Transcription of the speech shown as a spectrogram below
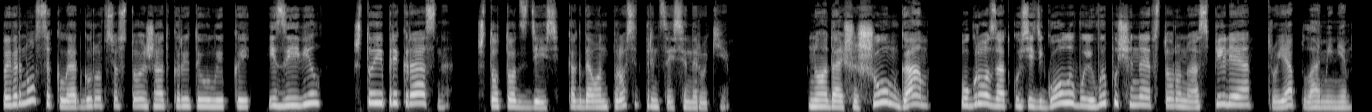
Повернулся к Ледгуру все с той же открытой улыбкой и заявил, что и прекрасно, что тот здесь, когда он просит принцессины руки. Ну а дальше шум, гам, угроза откусить голову и выпущенная в сторону Аспилия труя пламени,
